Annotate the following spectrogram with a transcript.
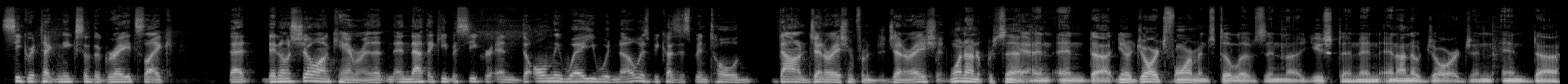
secret techniques of the greats, like that they don't show on camera, and, and that they keep a secret. And the only way you would know is because it's been told down generation from generation. One hundred percent, and and uh, you know George Foreman still lives in uh, Houston, and and I know George, and and uh,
